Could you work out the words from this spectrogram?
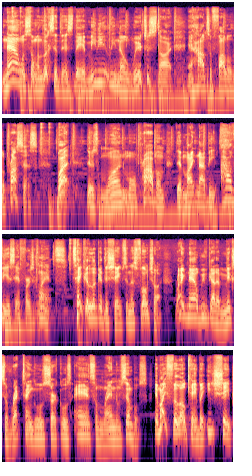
Now, when someone looks at this, they immediately know where to start and how to follow the process. But there's one more problem that might not be obvious at first glance. Take a look at the shapes in this flowchart. Right now, we've got a mix of rectangles, circles, and some random symbols. It might feel okay, but each shape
